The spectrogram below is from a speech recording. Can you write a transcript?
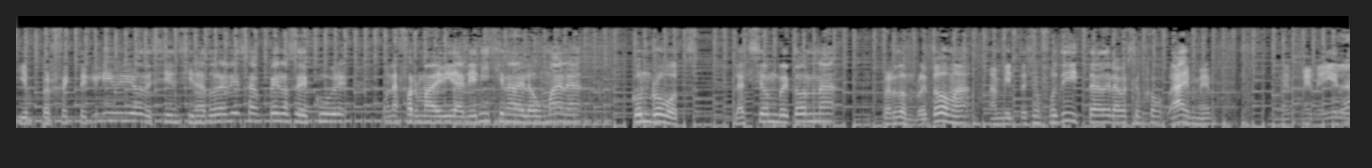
y en perfecto equilibrio de ciencia y naturaleza, pero se descubre una forma de vida alienígena de la humana con robots. La acción retorna, perdón, retoma ambientación futurista de la versión japonesa. Ay, me, me, me pegué en la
